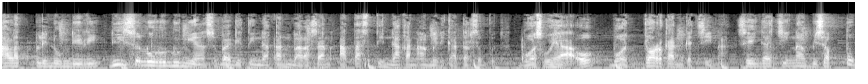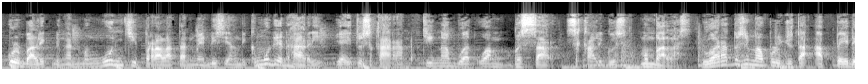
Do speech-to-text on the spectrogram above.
alat pelindung diri di seluruh dunia sebagai tindakan balasan atas tindakan Amerika tersebut. Bos WHO bocorkan ke Cina, sehingga Cina bisa pukul balik dengan mengunci peralatan medis yang di kemudian hari, yaitu sekarang Cina buat uang besar sekaligus membalas. 250 juta APD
